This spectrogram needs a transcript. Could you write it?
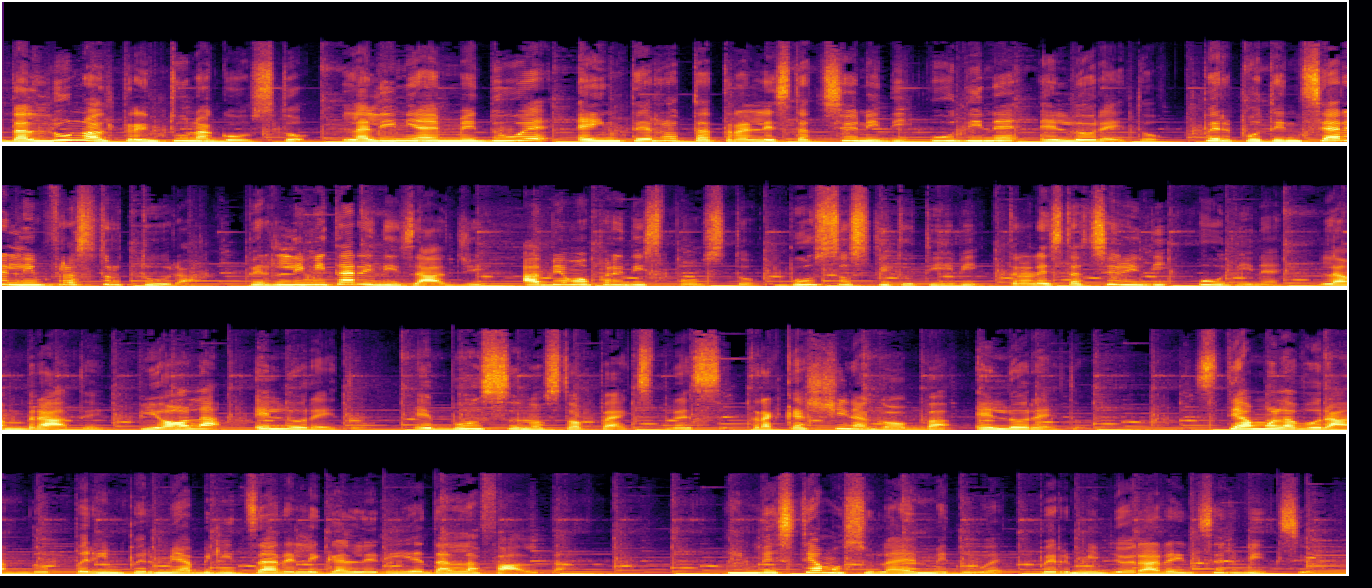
Dall'1 al 31 agosto la linea M2 è interrotta tra le stazioni di Udine e Loreto per potenziare l'infrastruttura. Per limitare i disagi abbiamo predisposto bus sostitutivi tra le stazioni di Udine, Lambrate, Piola e Loreto e bus non stop express tra Cascina Gobba e Loreto. Stiamo lavorando per impermeabilizzare le gallerie dalla falda. Investiamo sulla M2 per migliorare il servizio.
